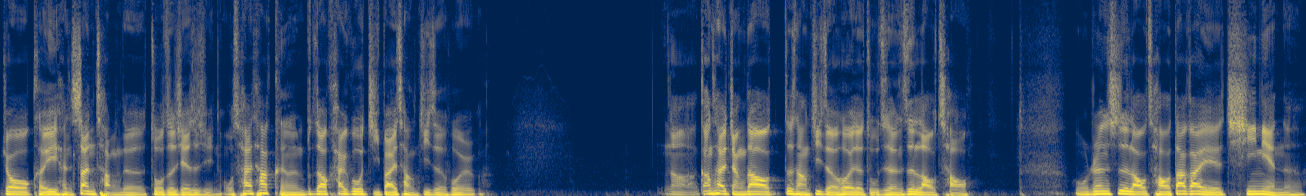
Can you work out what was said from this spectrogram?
就可以很擅长的做这些事情。我猜他可能不知道开过几百场记者会吧。那刚才讲到这场记者会的主持人是老曹，我认识老曹大概也七年了。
